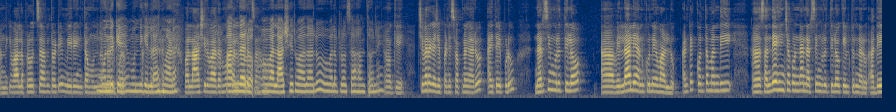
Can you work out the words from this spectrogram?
అందుకే వాళ్ళ ప్రోత్సాహం తోటి మీరు ఇంత ముందు ముందుకే ముందుకు వెళ్ళాను మేడం. వాళ్ళ ఆశీర్వాదము వాళ్ళ అందరూ. వాళ్ళ ఆశీర్వాదాలు వాళ్ళ ప్రోత్సాహంతోనే. ఓకే. చివరగా చెప్పండి స్వప్న గారు. అయితే ఇప్పుడు నర్సింగ్ వృత్తిలో వెళ్ళాలి అనుకునే వాళ్ళు. అంటే కొంతమంది సందేహించకుండా నర్సింగ్ వృత్తిలోకి వెళ్తున్నారు అదే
